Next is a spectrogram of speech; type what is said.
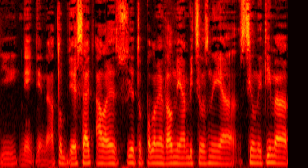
jazdí niekde na top 10, ale je to podľa mňa veľmi ambiciozný a silný tým a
